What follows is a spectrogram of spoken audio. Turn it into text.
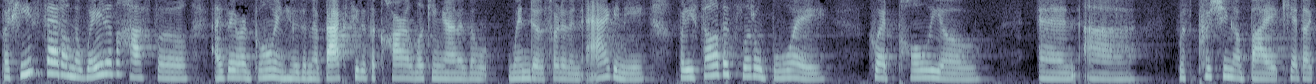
But he said on the way to the hospital, as they were going, he was in the back seat of the car looking out of the window, sort of in agony. But he saw this little boy who had polio and uh, was pushing a bike. He had like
